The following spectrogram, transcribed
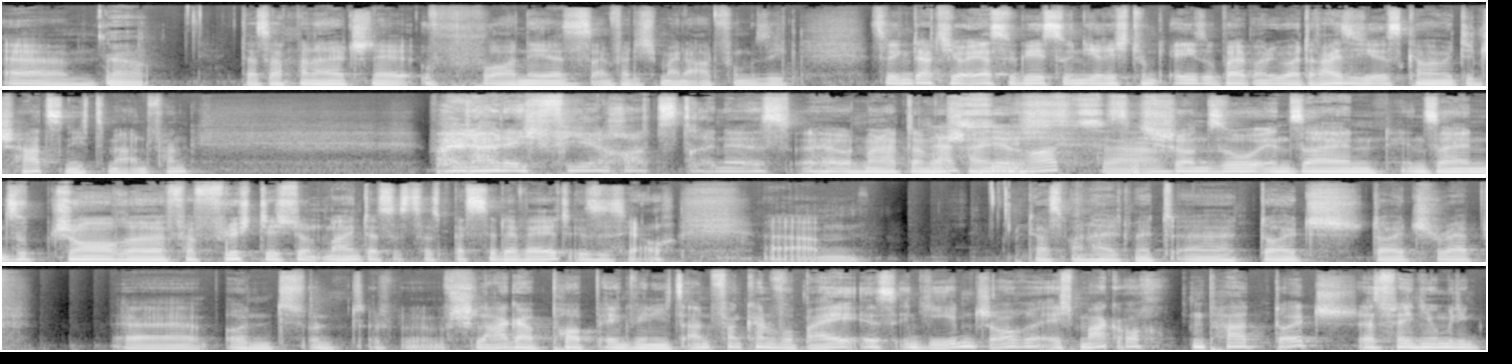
Ähm, Ja. da sagt man halt schnell, uff, boah, nee, das ist einfach nicht meine Art von Musik. Deswegen dachte ich auch erst, du gehst so in die Richtung, ey, sobald man über 30 ist, kann man mit den Charts nichts mehr anfangen. Weil da halt echt viel Rotz drin ist. Äh, Und man hat dann Da ist viel wahrscheinlich Rotz, ja. sich schon so in sein, in sein Subgenre verflüchtigt und meint, das ist das Beste der Welt. Ist es ja auch. Ähm, dass man halt mit äh, Deutsch, Deutsch-Rap äh, und, und Schlagerpop irgendwie nichts anfangen kann. Wobei es in jedem Genre, ich mag auch ein paar Deutsch, also vielleicht nicht unbedingt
